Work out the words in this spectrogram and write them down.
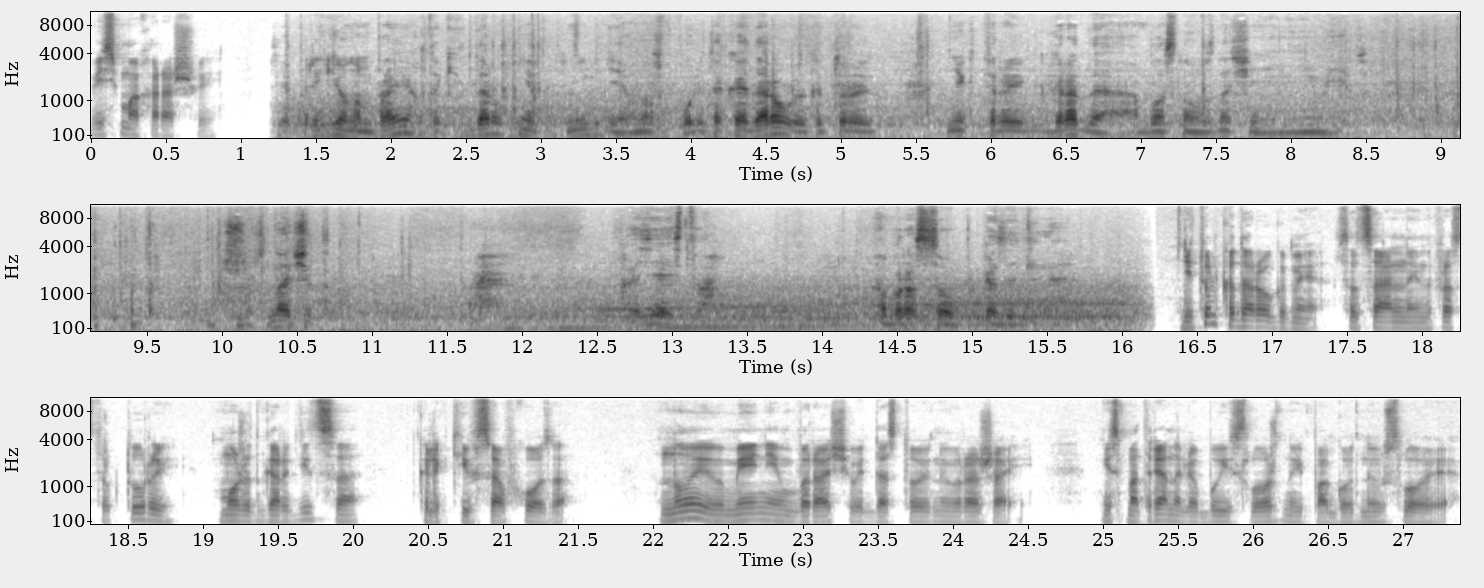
весьма хороши. Я по регионам проехал, таких дорог нет нигде. У нас в поле такая дорога, которую некоторые города областного значения не имеют. Что значит хозяйство образцово-показательное? Не только дорогами, социальной инфраструктурой может гордиться коллектив совхоза, но и умением выращивать достойный урожай, несмотря на любые сложные погодные условия.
